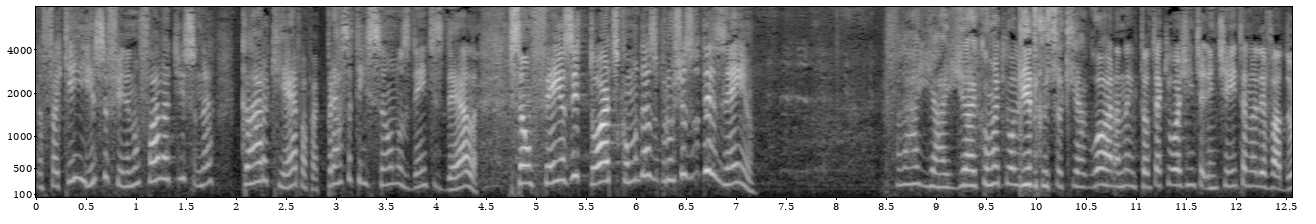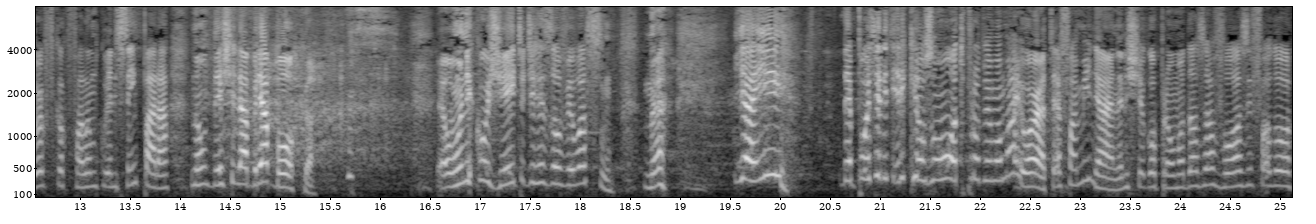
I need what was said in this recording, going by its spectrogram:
Eu falei, que isso, filho? Não fala disso, né? Claro que é, papai. Presta atenção nos dentes dela. São feios e tortos, como das bruxas do desenho. Eu falei, ai, ai, ai, como é que eu lido com isso aqui agora? Né? Então, até que hoje a gente, a gente entra no elevador, fica falando com ele sem parar. Não deixa ele abrir a boca. É o único jeito de resolver o assunto. Né? E aí, depois ele, ele causou um outro problema maior, até familiar. Né? Ele chegou para uma das avós e falou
